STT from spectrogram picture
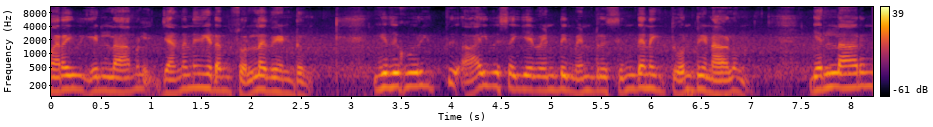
மறைவு இல்லாமல் ஜனனியிடம் சொல்ல வேண்டும். இது குறித்து ஆய்வு செய்ய வேண்டும் என்று சிந்தனை தோன்றினாலும் எல்லாரும்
